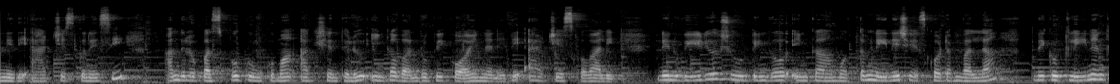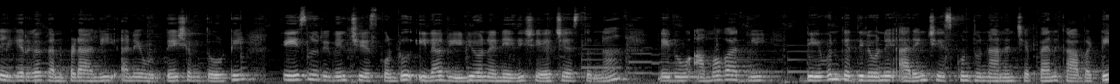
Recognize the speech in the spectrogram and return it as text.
అనేది యాడ్ చేసుకునేసి అందులో పసుపు కుంకుమ అక్షంతులు ఇంకా వన్ రూపీ కాయిన్ అనేది యాడ్ చేసుకోవాలి. నేను వీడియో షూటింగ్ ఇంకా మొత్తం నేనే చేసుకోవటం వల్ల మీకు క్లీన్ అండ్ క్లియర్గా కనపడాలి అనే ఉద్దేశంతో ఫేస్ను రివీల్ చేసుకుంటూ ఇలా వీడియోని అనేది షేర్ చేస్తున్నా. నేను అమ్మవారిని దేవుని గదిలోనే అరేంజ్ చేసుకుంటున్నానని చెప్పాను కాబట్టి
